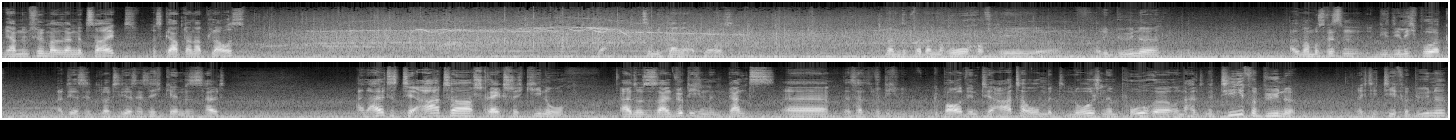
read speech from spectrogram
Wir haben den Film also dann gezeigt. Es gab dann Applaus. Ja, ziemlich langer Applaus. Und dann sind wir dann hoch auf die äh, vor die Bühne. Also man muss wissen, die, die Lichtburg, die das, Leute, die das jetzt nicht kennen, das ist halt ein altes Theater, Schrägstrich Kino. Also es ist halt wirklich ein ganz, äh, das hat wirklich gebaut wie ein Theater oben mit Logen, Empore und halt eine tiefe Bühne. Richtig tiefe Bühne.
